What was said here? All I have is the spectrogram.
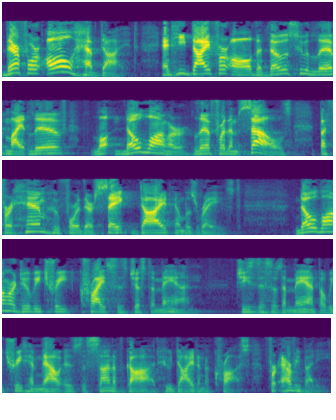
therefore all have died. And he died for all that those who live might live no longer live for themselves, but for him who for their sake died and was raised. No longer do we treat Christ as just a man Jesus is a man, but we treat him now as the Son of God who died on a cross for everybody.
